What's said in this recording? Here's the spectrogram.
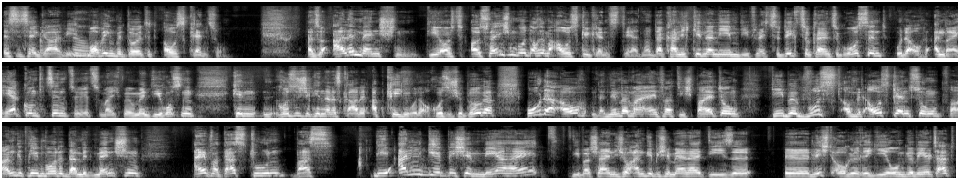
es ist egal wie. Ja. Mobbing bedeutet Ausgrenzung. Also alle Menschen, die aus, aus welchem Grund auch immer ausgegrenzt werden, und da kann ich Kinder nehmen, die vielleicht zu dick, zu klein, zu groß sind oder auch anderer Herkunft sind, so jetzt zum Beispiel im Moment die Russen, kind, russische Kinder das gerade abkriegen oder auch russische Bürger, oder auch, und dann nehmen wir mal einfach die Spaltung, die bewusst auch mit Ausgrenzung vorangetrieben wurde, damit Menschen einfach das tun, was die angebliche Mehrheit, die wahrscheinlich auch angebliche Mehrheit diese äh, Lichtorgelregierung gewählt hat,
